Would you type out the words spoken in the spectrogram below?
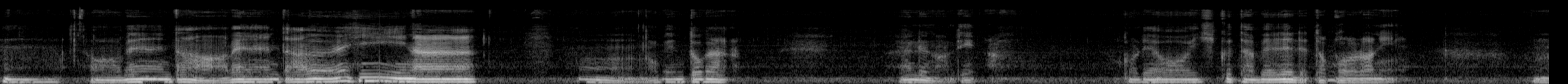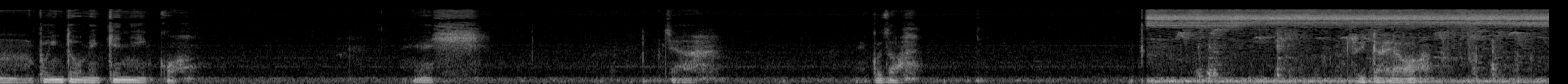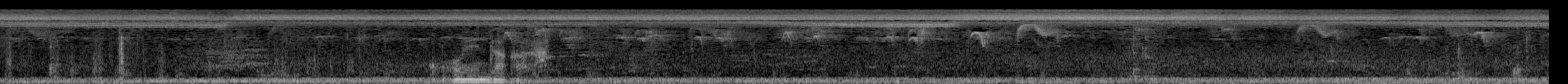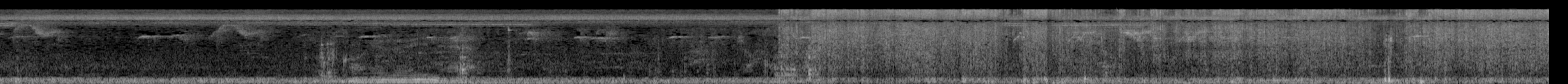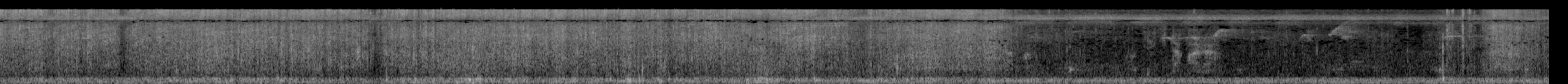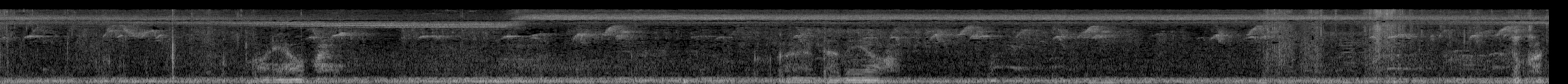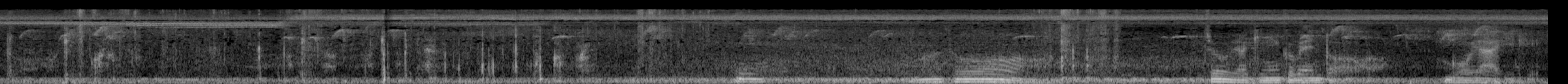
お弁当、お弁当、嬉しいな。うん、お弁当があるので、これを美味しく食べれるところに、うん、ポイントをめっけに行こう。よし。じゃあ、行くぞ。着いたよ。だから。これでいいね。じゃあこれ持ってきたから。これをここから食べようパカッと開けるから開ける開けてパカッうまそう超焼肉弁当ゴーヤ入り。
